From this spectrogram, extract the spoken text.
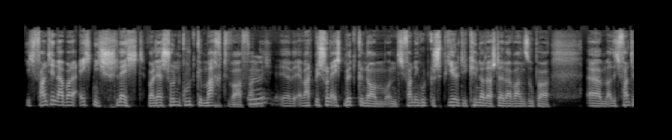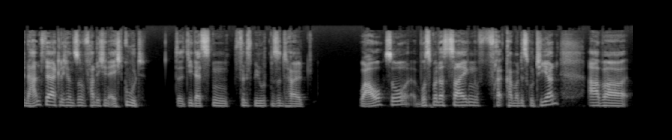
Ich fand ihn aber echt nicht schlecht, weil er schon gut gemacht war, fand mhm. ich. Er, er, hat mich schon echt mitgenommen und ich fand ihn gut gespielt. Die Kinderdarsteller waren super. Ähm, also ich fand ihn handwerklich und so fand ich ihn echt gut. Die letzten fünf Minuten sind halt wow, so, muss man das zeigen, kann man diskutieren. Aber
